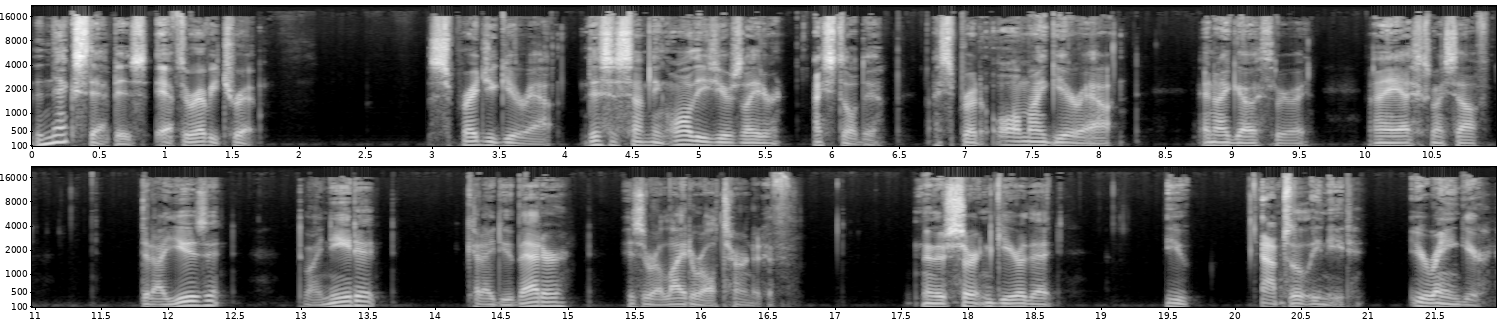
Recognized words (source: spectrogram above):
The next step is after every trip, spread your gear out. This is something all these years later, I still do. I spread all my gear out and I go through it. And I ask myself, did I use it? Do I need it? Could I do better? Is there a lighter alternative? Now, there's certain gear that you absolutely need your rain gear.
